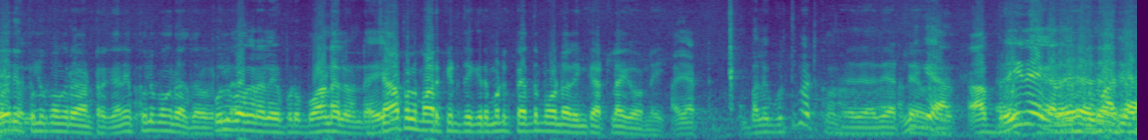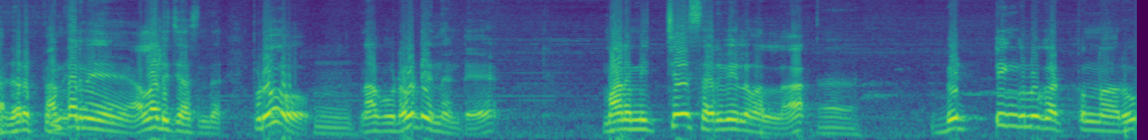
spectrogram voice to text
పేరు పులి బొంగరా అంటారు కానీ పులి బొంగరాలు దొరకట్లేదు. పులి బొంగరాలు ఇప్పుడు బాగుండాలి ఉండాయి. చేపల మార్కెట్ దగ్గర మటుకు పెద్ద బొండాలు ఇంకా అట్లాగే ఉన్నాయి. భలే అందుకే ఆ బ్రెయినే కదా. అందరినీ అల్లాడి చేస్తుంది. ఇప్పుడు నాకు డౌట్ ఏంటంటే మనం ఇచ్చే సర్వేల వల్ల. బెట్టింగ్లు కడుతున్నారు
